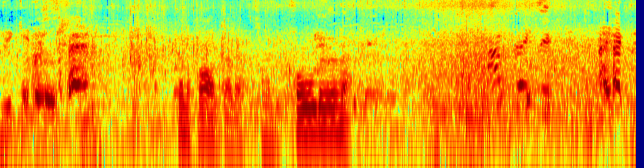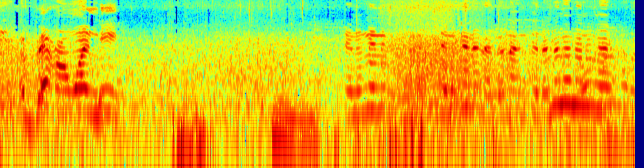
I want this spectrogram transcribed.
YouTubers! It's gonna fall, fella. It's gonna be colder than that. I'm crazy. I actually bent on one knee. Hmm. The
